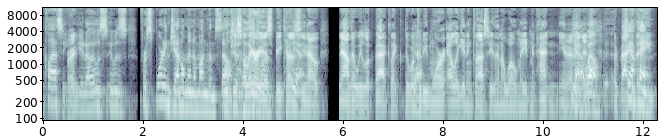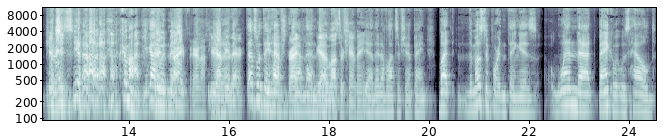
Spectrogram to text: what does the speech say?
classy. Right. You know, it was it was for sporting gentlemen among themselves. Which is hilarious for- because, Yeah. you know, now that we look back, like the, what Yeah. could be more elegant and classy than a well-made Manhattan? You know, Yeah, well, in the- champagne, which is you know, come on, you got to admit. All right, fair enough. You're You happy know, there. that- that's what they'd have Right. have then. Yeah, too. lots of champagne. Yeah, they'd have lots of champagne. But the most important thing is when that banquet was held,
